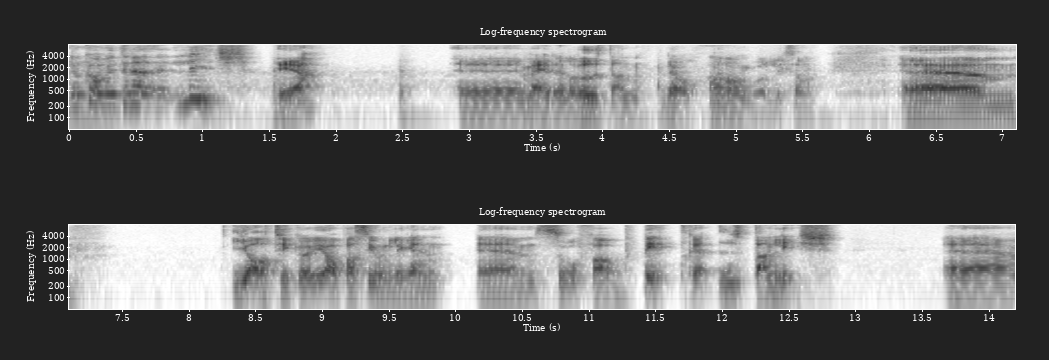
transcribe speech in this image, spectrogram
Då kommer vi till den Leach. Ja. Eh, med eller utan då, med långbord liksom. Um, jag tycker jag personligen eh, surfar bättre utan leash. Eh,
